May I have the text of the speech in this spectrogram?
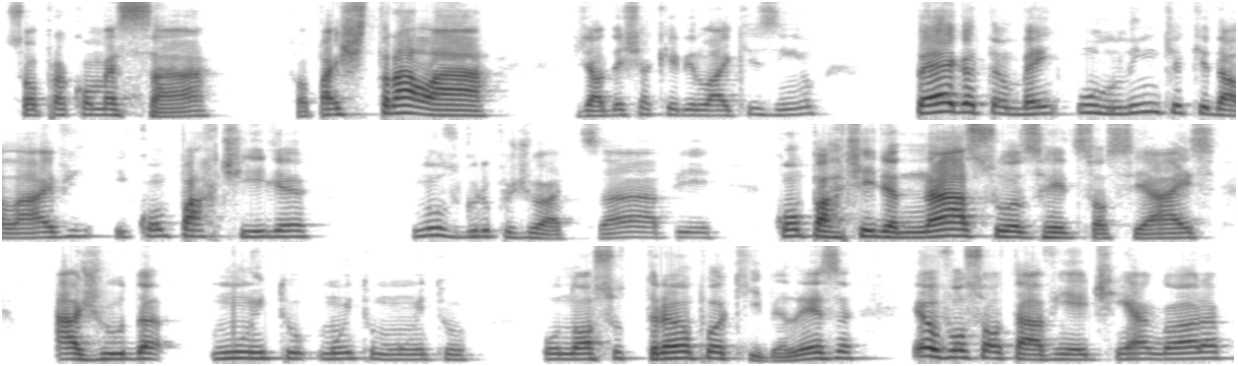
só para começar, só para estralar. Já deixa aquele likezinho. Pega também o link aqui da live e compartilha nos grupos de WhatsApp, compartilha nas suas redes sociais. Ajuda muito, muito, muito o nosso trampo aqui, beleza? Eu vou soltar a vinhetinha agora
